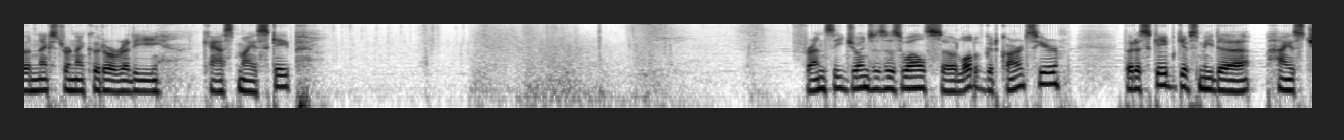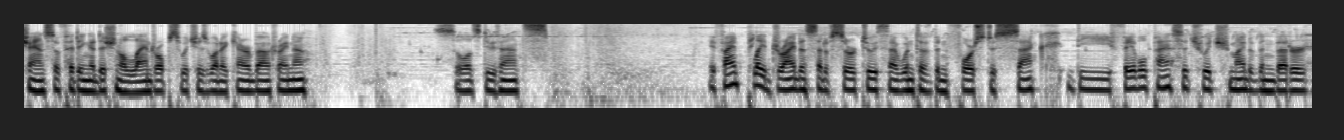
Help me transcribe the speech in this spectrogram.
So next turn I could already cast my escape. Frenzy joins us as well, so a lot of good cards here. But escape gives me the highest chance of hitting additional land drops, which is what I care about right now. So let's do that. If I had played Dryad instead of Swordtooth, I wouldn't have been forced to sack the Fabled Passage, which might have been better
